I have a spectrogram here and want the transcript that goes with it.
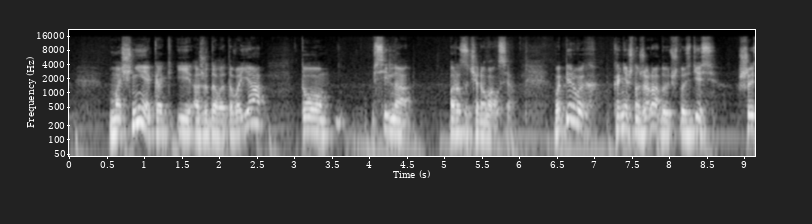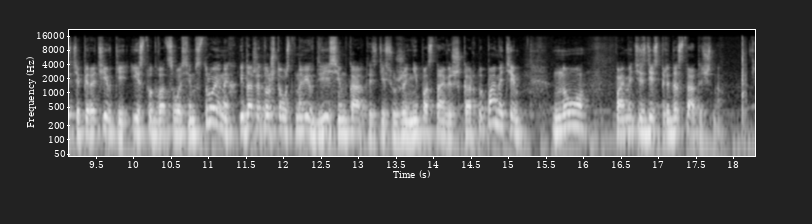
мощнее, как и ожидал этого я, то сильно разочаровался. Во-первых, конечно же радует, что здесь 6 оперативки и 128 встроенных. И даже то, что установив две сим-карты, здесь уже не поставишь карту памяти, но памяти здесь предостаточно.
